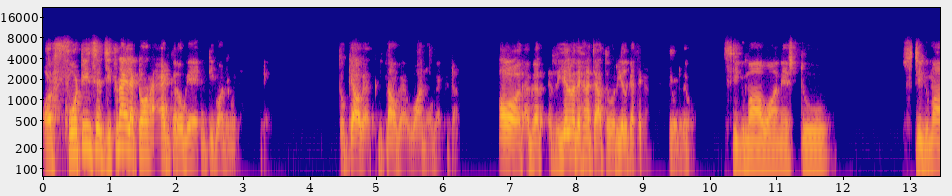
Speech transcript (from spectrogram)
और 14 से जितना इलेक्ट्रॉन ऐड करोगे एंटी बॉन्डिंग में तो क्या हो गया? कितना हो गया? वन हो गया बेटा। और अगर रियल में देखना चाहते हो रियल कैसे करते हो देखो sigma one S two sigma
